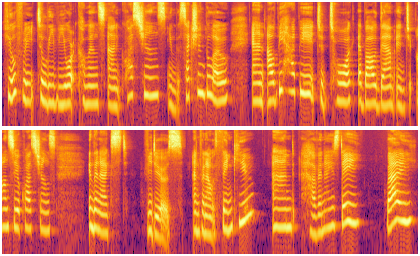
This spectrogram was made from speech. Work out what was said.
feel free to leave your comments and questions in the section below, and I'll be happy to talk about them and to answer your questions in the next videos. And for now, thank you and have a nice day. Bye!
